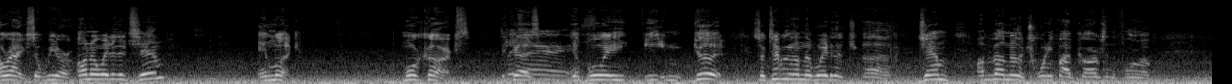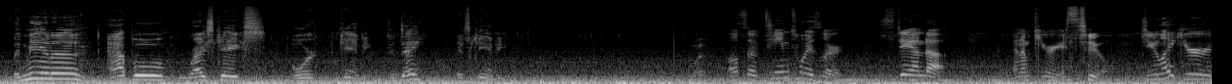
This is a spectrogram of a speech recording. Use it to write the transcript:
All right, so we are on our way to the gym, and look, more carbs because Twizzlers. your boy eating good. So typically on the way to the uh, gym, I'll have about another 25 carbs in the form of banana, apple, rice cakes, or candy. Today, it's candy. What? Also, Team Twizzler, stand up. And I'm curious too. Do you like your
